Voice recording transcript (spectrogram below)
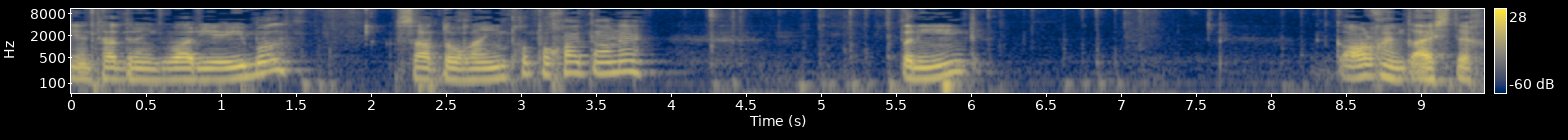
ենթադրենք variable, սա տողային փոփոխական է, print, կարող ենք այստեղ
